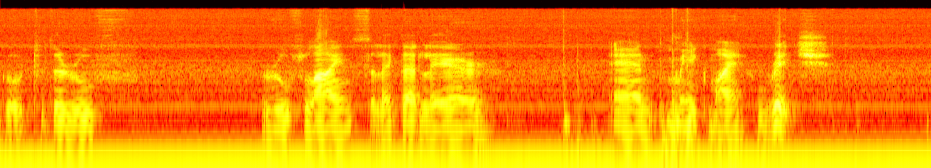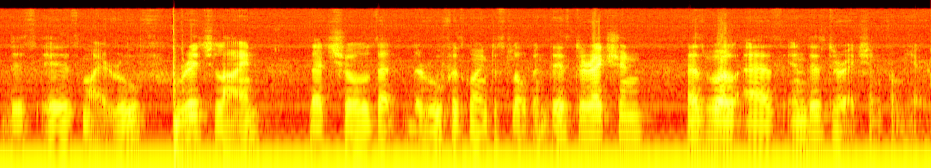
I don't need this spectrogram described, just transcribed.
go to the roof roof line select that layer and make my ridge. This is my roof ridge line that shows that the roof is going to slope in this direction as well as in this direction from here.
